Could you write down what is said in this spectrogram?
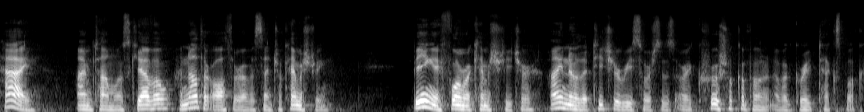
Hi, I'm Tom Schiavo, another author of Essential Chemistry. Being a former chemistry teacher, I know that teacher resources are a crucial component of a great textbook.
